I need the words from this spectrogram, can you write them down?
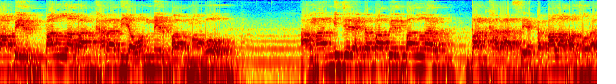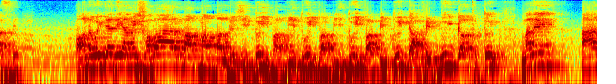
পাপের পাল্লা বাটখারা দিয়া অন্যের পাপ মাপ। আমার নিজের একটা পাপের পাল্লার বাটখারা আছে, একটা পালা পাথর আছে। অন ওইটা দিয়ে আমি সবার পাপ মাপবার লইছি তুই পাপি তুই পাপি তুই পাপি তুই কাফের তুই কাফের, তুই মানে আর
